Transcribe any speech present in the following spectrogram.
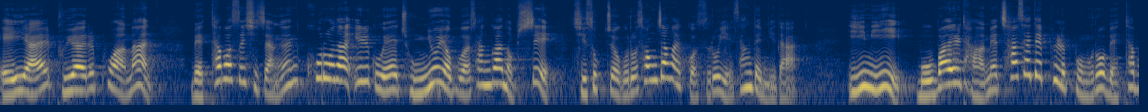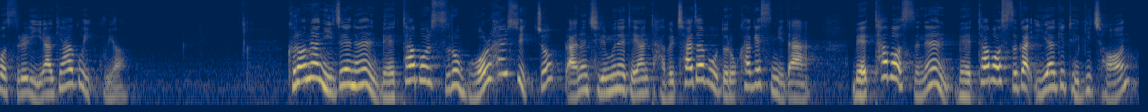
AR, VR을 포함한 메타버스 시장은 코로나19의 종료 여부와 상관없이 지속적으로 성장할 것으로 예상됩니다. 이미 모바일 다음에 차세대 플랫폼으로 메타버스를 이야기하고 있고요. 그러면 이제는 메타버스로 뭘 할 수 있죠? 라는 질문에 대한 답을 찾아보도록 하겠습니다. 메타버스는 메타버스가 이야기되기 전,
